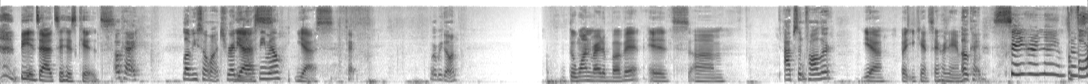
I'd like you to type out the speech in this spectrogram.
be a dad to his kids. Okay. Love you so much. Ready? Yes. Next email? Yes. Okay. Where are we going? The one right above it, it's um Absent father? yeah, but you can't say her name. Okay. Say her so Before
